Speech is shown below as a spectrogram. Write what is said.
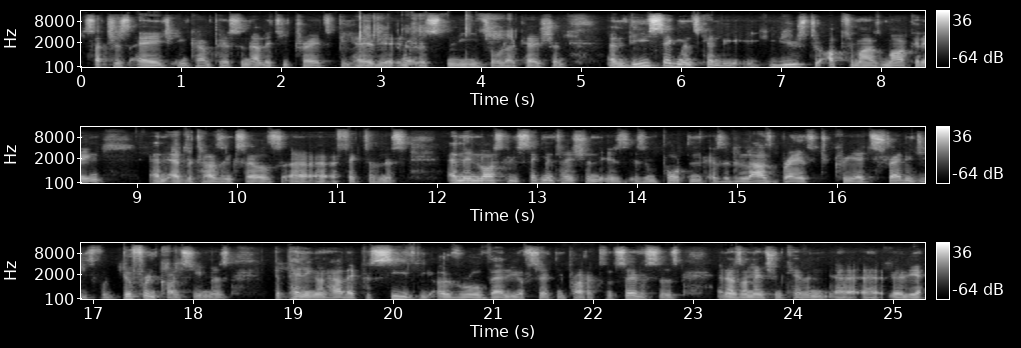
such as age, income, personality traits, behavior, interests, needs, or location. And these segments can be used to optimize marketing and advertising sales uh, uh, effectiveness. And then lastly, segmentation is, is important as it allows brands to create strategies for different consumers depending on how they perceive the overall value of certain products and services. And as I mentioned, Kevin, uh, uh, earlier,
